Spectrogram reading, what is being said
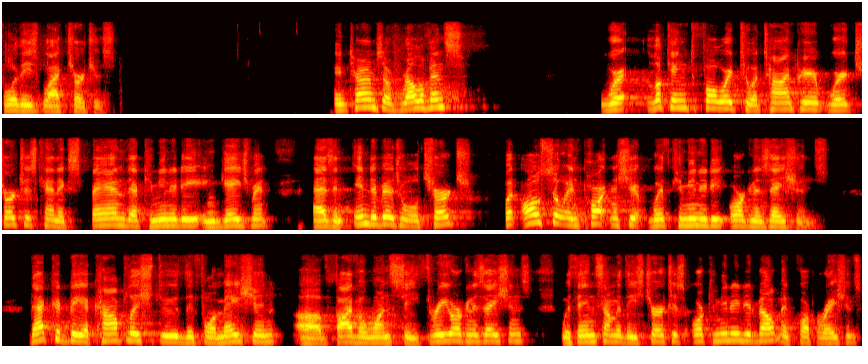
for these Black churches. In terms of relevance, we're looking forward to a time period where churches can expand their community engagement as an individual church, but also in partnership with community organizations. That could be accomplished through the formation of 501c3 organizations within some of these churches or community development corporations,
